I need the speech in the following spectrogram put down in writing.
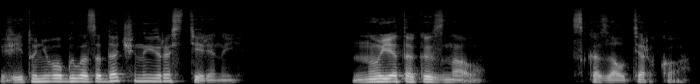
Вид у него был озадаченный и растерянный. «Ну, я так и знал», — сказал Терко.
